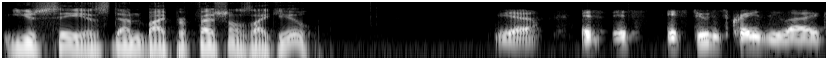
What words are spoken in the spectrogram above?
you see is done by professionals like you. Yeah, it's it's it's dude, it's crazy. Like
